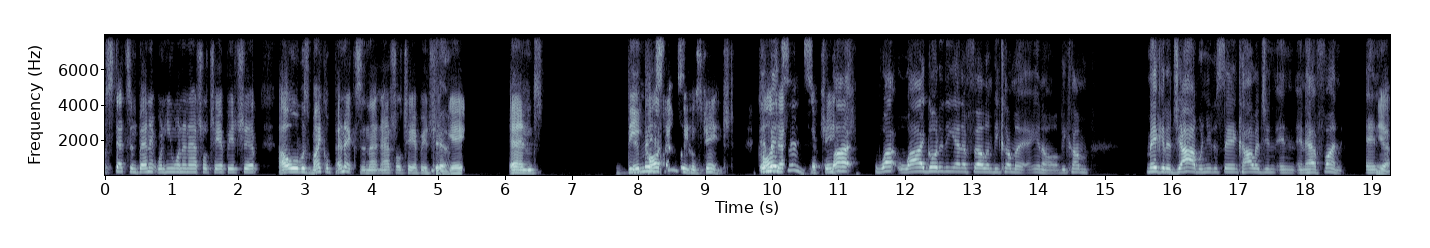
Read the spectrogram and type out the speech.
Stetson Bennett when he won a national championship? How old was Michael Penix in that national championship yeah. game? And the college athlete has changed. College it makes sense. Have changed. Why why why go to the NFL and become a you know become make it a job when you can stay in college and and, and have fun? And yeah,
